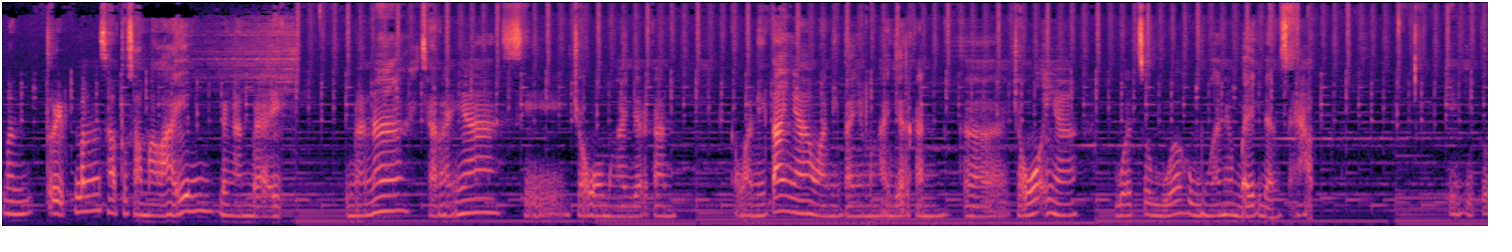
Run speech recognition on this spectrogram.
mentreatment satu sama lain dengan baik. Gimana caranya si cowok mengajarkan wanitanya, wanitanya mengajarkan ke cowoknya buat sebuah hubungan yang baik dan sehat. Kayak gitu.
